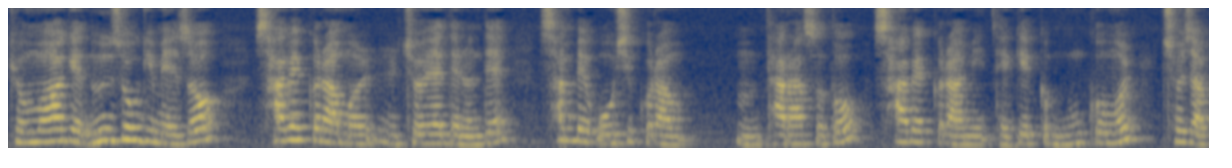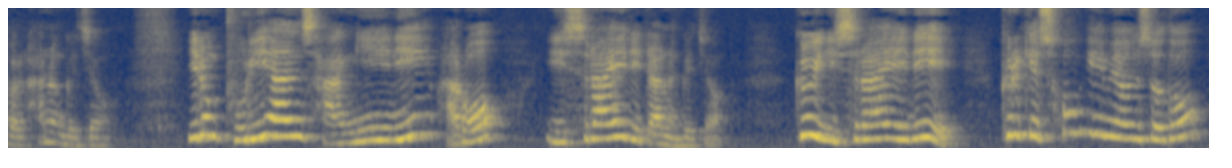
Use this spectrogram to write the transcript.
교묘하게 눈속임에서 400g을 줘야 되는데 350g 음, 달아서도 400g이 되게끔 눈금을 조작을 하는 거죠. 이런 불의한 상인이 바로 이스라엘이라는 거죠. 그 이스라엘이 그렇게 속이면서도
